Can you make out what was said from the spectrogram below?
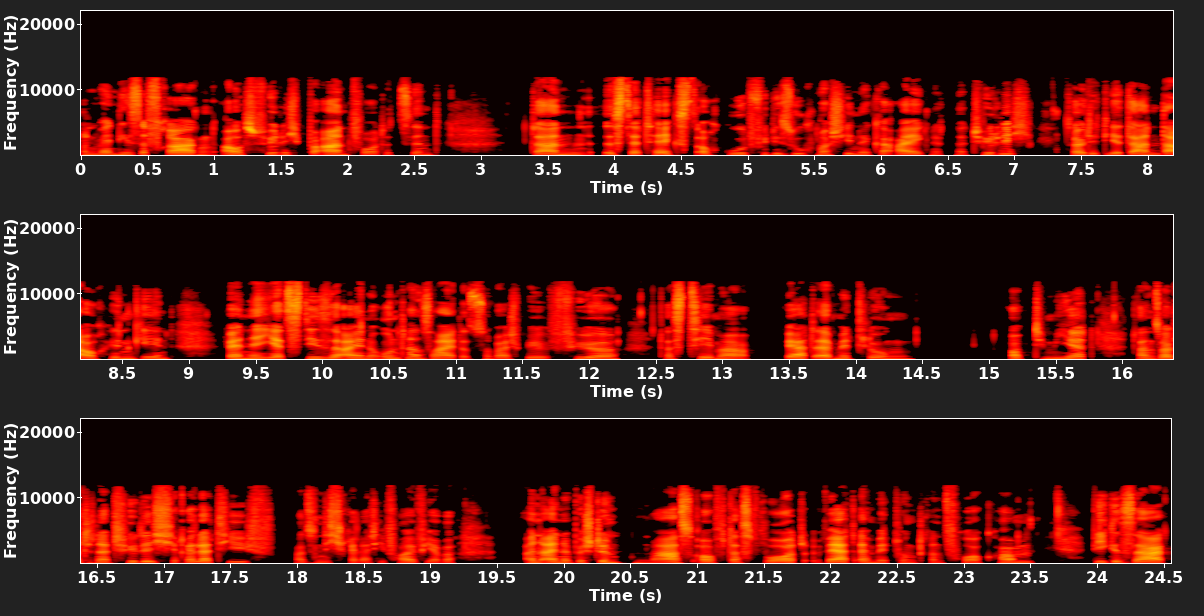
Und wenn diese Fragen ausführlich beantwortet sind, dann ist der Text auch gut für die Suchmaschine geeignet. Natürlich solltet ihr dann da auch hingehen, wenn ihr jetzt diese eine Unterseite zum Beispiel für das Thema Wertermittlung optimiert, dann sollte natürlich relativ, also nicht relativ häufig, aber in einem bestimmten Maß oft das Wort Wertermittlung drin vorkommen. Wie gesagt,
